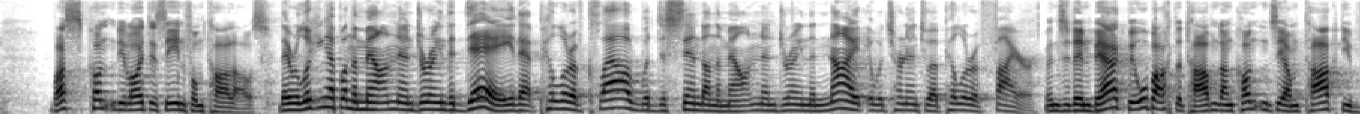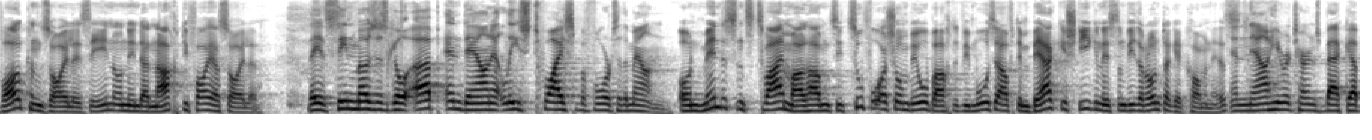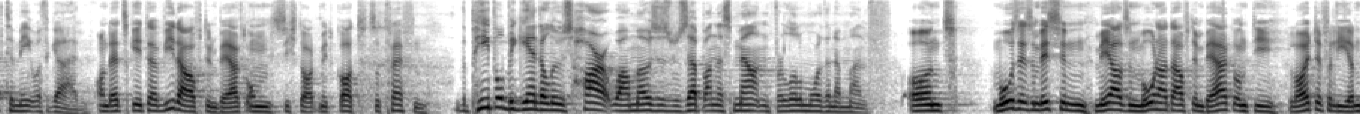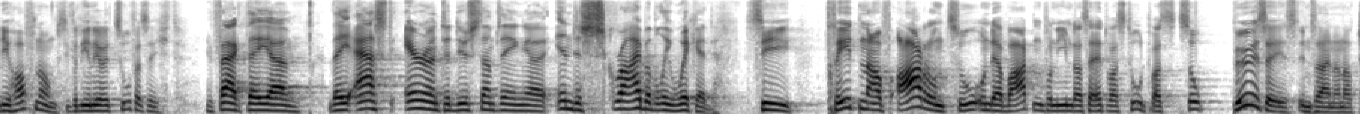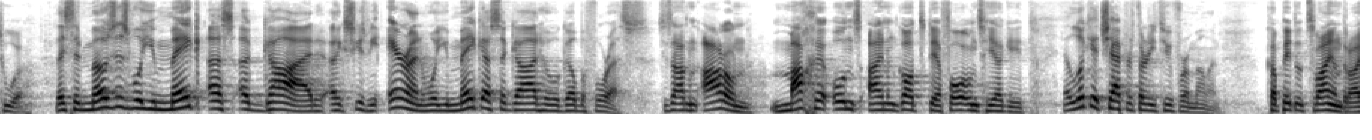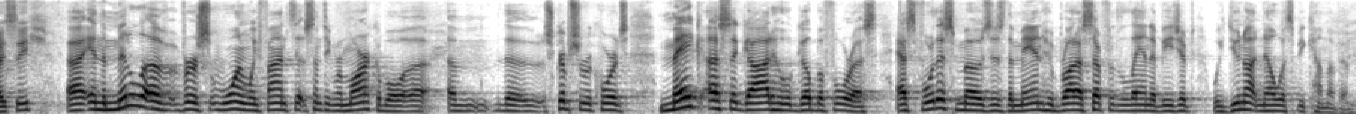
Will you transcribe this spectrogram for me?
Was konnten die Leute sehen vom Tal aus? They were looking up on the mountain, and during the day, that pillar of cloud would descend on the mountain, and during the night, it would turn into a pillar of fire. Wenn sie den Berg beobachtet haben, dann konnten sie am Tag die Wolkensäule sehen und in der Nacht die Feuersäule. They had seen Moses go up and down at least twice before to the mountain. Und mindestens zweimal haben sie zuvor schon beobachtet, wie Mose auf den Berg gestiegen ist und wieder runtergekommen ist. And now he returns back up to meet with God. Und jetzt geht er wieder auf den Berg, um sich dort mit Gott zu treffen. The people began to lose heart while Moses was up on this mountain for a little more than a month. Und Mose ist ein bisschen mehr als einen Monat auf dem Berg und die Leute verlieren die Hoffnung, sie verlieren ihre Zuversicht. In fact, they, um, they asked Aaron to do something uh, indescribably wicked. Sie treten auf Aaron zu und erwarten von ihm, dass er etwas tut, was so böse ist in seiner Natur. They said, Moses, will you make us a God? uh, excuse me, Aaron, will you make us a God who will go before us? Sie sagen, Aaron, mache uns einen Gott, der vor uns hergeht. Now look at chapter 32 for a moment. Kapitel 32. Uh, in the middle of verse 1, we find so- something remarkable. Uh, um, the scripture records, Make us a God who will go before us. As for this Moses, the man who brought us up from the land of Egypt, we do not know what's become of him.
